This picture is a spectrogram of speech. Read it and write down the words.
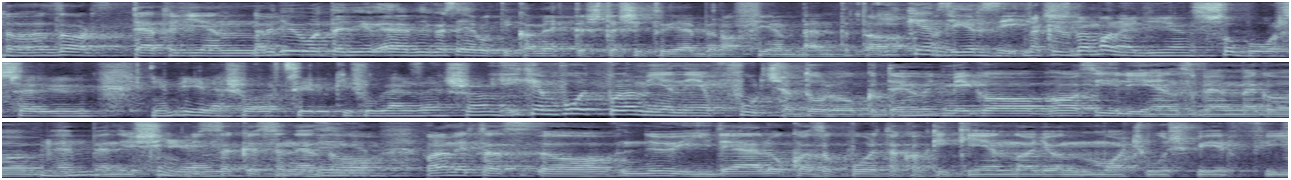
az arc, tehát, hogy ilyen... Mert ő volt egy, egy az erotika megtestesítője ebben a filmben, tehát a, Igen, az érzékes. De közben van egy ilyen szoborszerű, ilyen éles arcélű kisugárzása. Igen, volt valamilyen ilyen furcsa dolog, de hogy még a, az Aliensben, meg a, mm-hmm. ebben is Igen. visszaköszön ez Igen. a... Valamiért az, a női ideálok azok voltak, akik ilyen nagyon macsós férfi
